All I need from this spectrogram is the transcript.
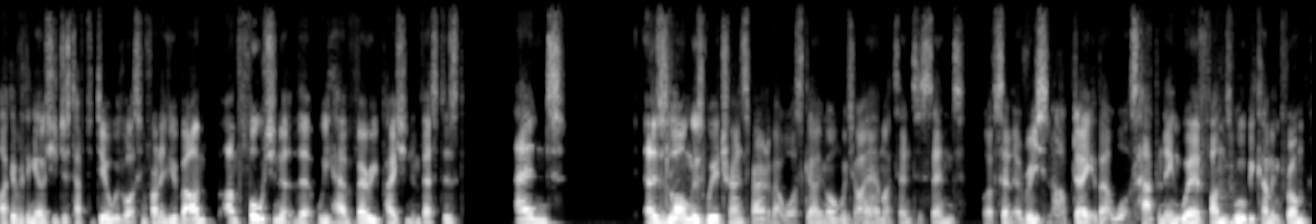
like everything else, you just have to deal with what's in front of you. But I'm I'm fortunate that we have very patient investors, and as long as we're transparent about what's going on, which I am, I tend to send. Well, I've sent a recent update about what's happening, where funds will be coming from.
